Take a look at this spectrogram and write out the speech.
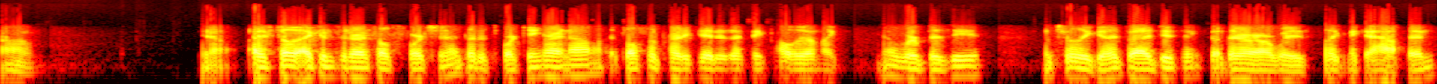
um, you know, I feel I consider ourselves fortunate that it's working right now. It's also predicated, I think, probably on like, you know, we're busy. It's really good, but I do think that there are ways to like make it happen.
